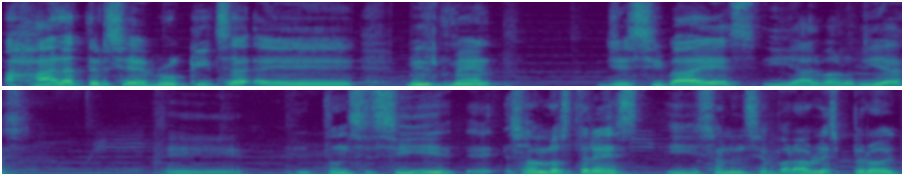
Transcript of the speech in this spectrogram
Ajá, la tercia de Broke Kids. Eh, Milkman, Jesse Baez y Álvaro Díaz. Eh, entonces sí, son los tres y son inseparables, pero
